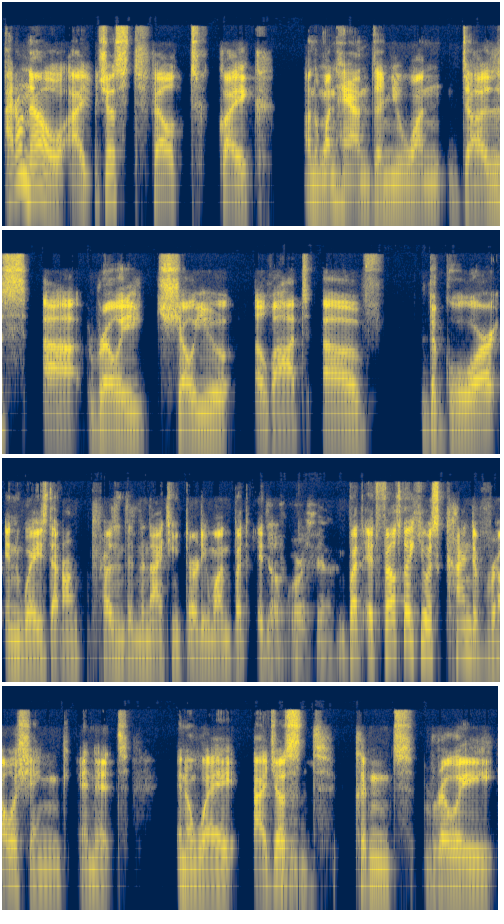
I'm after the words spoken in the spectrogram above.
I don't know. I just felt like on the one hand, the new one does uh really show you a lot of the gore in ways that aren't present in the 1931 but it of course yeah but it felt like he was kind of relishing in it in a way i just mm. couldn't really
